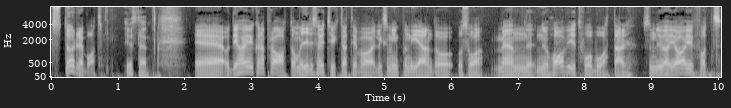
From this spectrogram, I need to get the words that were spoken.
större båt. Just det. Eh, och det har jag ju kunnat prata om och Iris har ju tyckt att det var liksom imponerande och, och så. Men nu har vi ju två båtar. Så nu har jag ju fått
